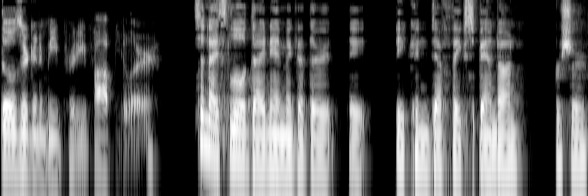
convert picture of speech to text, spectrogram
Those are going to be pretty popular. it's a nice little dynamic that they're, they they can definitely expand on for sure.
